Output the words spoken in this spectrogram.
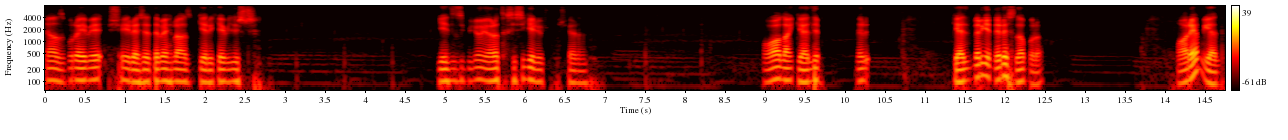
Yalnız burayı bir şey resetlemek lazım. Gerekebilir. 7 milyon yaratık sesi geliyor çünkü içeriden. Oha lan geldim. Nere geldim derken neresi lan bura? Mağaraya mı geldim?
